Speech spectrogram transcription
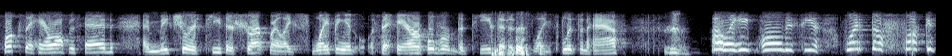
plucks the hair off his head and makes sure his teeth are sharp by like swiping it the hair over the teeth and it's like splits in half. I'm like, he pulled his teeth. What the fuck is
